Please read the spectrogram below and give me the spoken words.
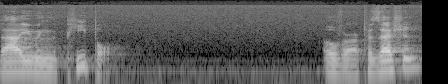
valuing the people over our possessions,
